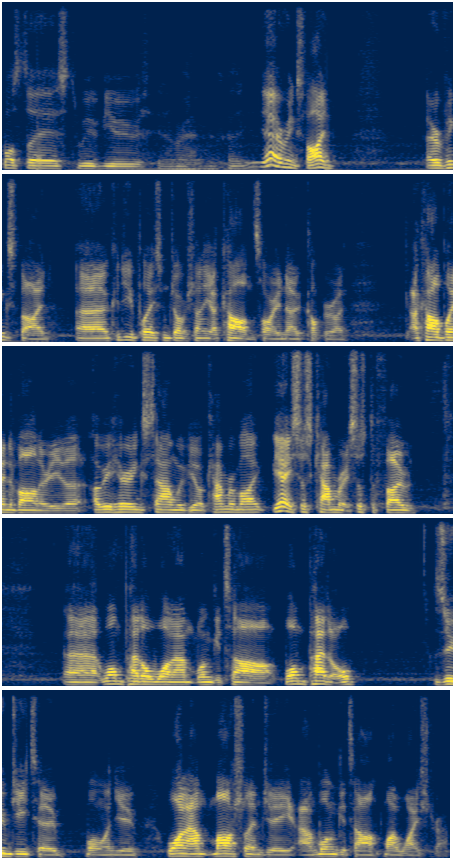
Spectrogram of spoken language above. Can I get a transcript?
what's the with you? Yeah, everything's fine. Everything's fine. Uh, could you play some John Frusciante? I can't. Sorry, no copyright. I can't play Nirvana either. Are we hearing sound with your camera mic? Yeah, it's just camera. It's just a phone. Uh, one pedal, one amp, one guitar. One pedal, Zoom G2, one on you. One amp, Marshall MG, and one guitar, my white strap.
